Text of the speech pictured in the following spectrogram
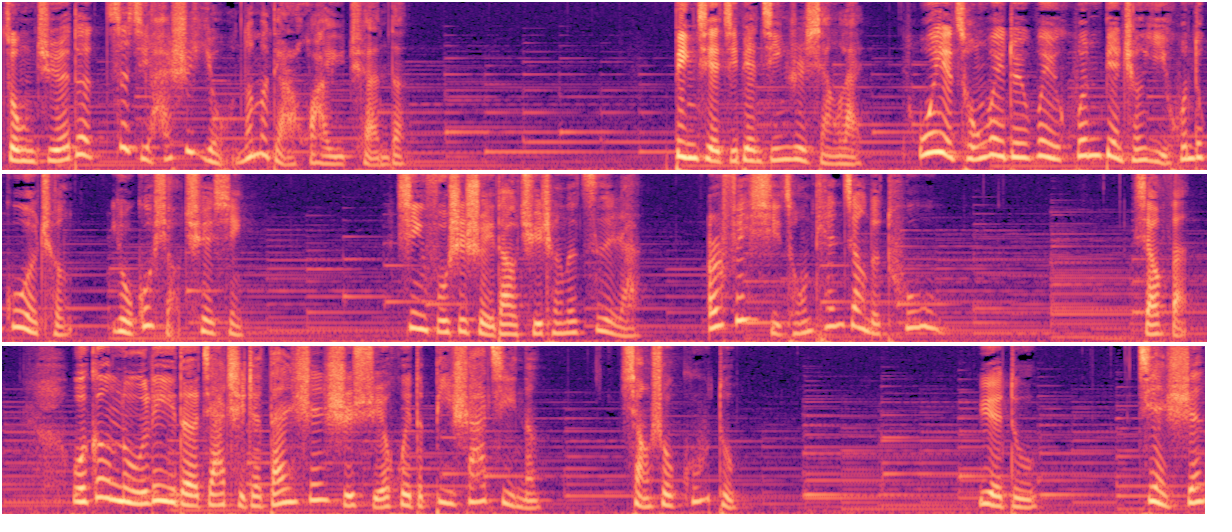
总觉得自己还是有那么点话语权的。并且，即便今日想来，我也从未对未婚变成已婚的过程有过小确幸。幸福是水到渠成的自然，而非喜从天降的突兀。相反，我更努力地加持着单身时学会的必杀技能，享受孤独。阅读、健身、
